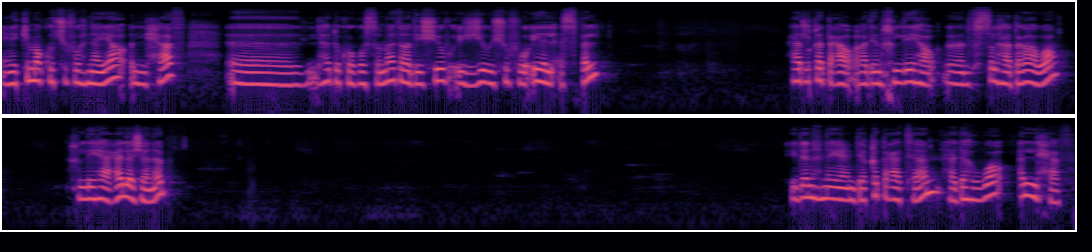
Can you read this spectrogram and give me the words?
يعني كما كنتوا تشوفوا هنايا اللحاف آه هذوك الرسومات غادي يجيو يشوفوا إلى الأسفل. هاد القطعة غادي نخليها آه، نفصلها دراوة نخليها على جنب. إذا هنايا عندي قطعتان هذا هو اللحاف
